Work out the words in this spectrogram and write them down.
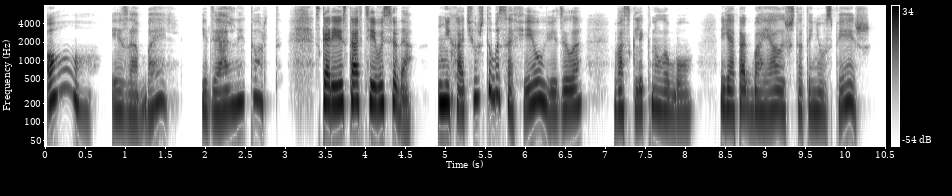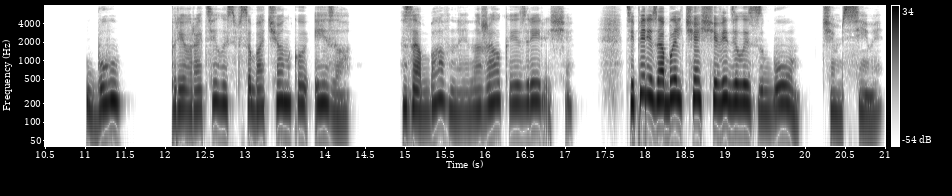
«О, Изабель, идеальный торт! Скорее ставьте его сюда. Не хочу, чтобы София увидела», — воскликнула Бу. Я так боялась, что ты не успеешь. Бу превратилась в собачонку Изо. Забавное, но жалкое зрелище. Теперь Изабель чаще виделась с Бу, чем с Сими.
